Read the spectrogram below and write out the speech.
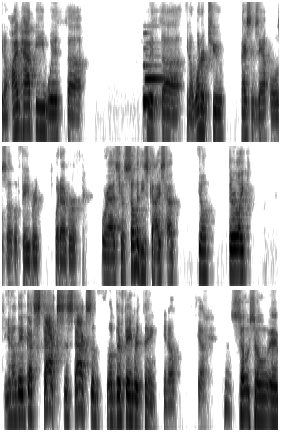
you know, I'm happy with uh, with uh, you know one or two nice examples of a favorite, whatever. Whereas you know some of these guys have, you know, they're like, you know, they've got stacks and stacks of, of their favorite thing. You know, yeah. So so uh,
